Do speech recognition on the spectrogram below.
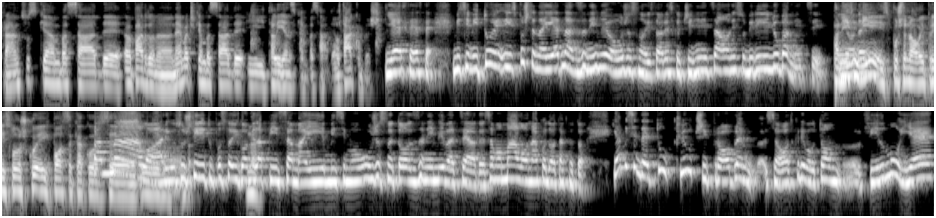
francuske ambasade, uh, pardon, uh, nemačke ambasade i italijanske ambasade, je li tako beš? Jeste, jeste. Mislim, i tu je ispuštena jedna zanimljiva, užasno istorijska činjenica, oni su bili i ljubavnici. Pa nije, onda... nije ispuštena, ovaj prisluškuje ih posle kako pa se... Pa malo, ali u suštini tu postoji gomila ne. pisama i mislim, užasno je to zanimljiva cela, to je samo malo onako dotaknuto. Ja mislim da je tu ključni problem se otkriva u tom filmu je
